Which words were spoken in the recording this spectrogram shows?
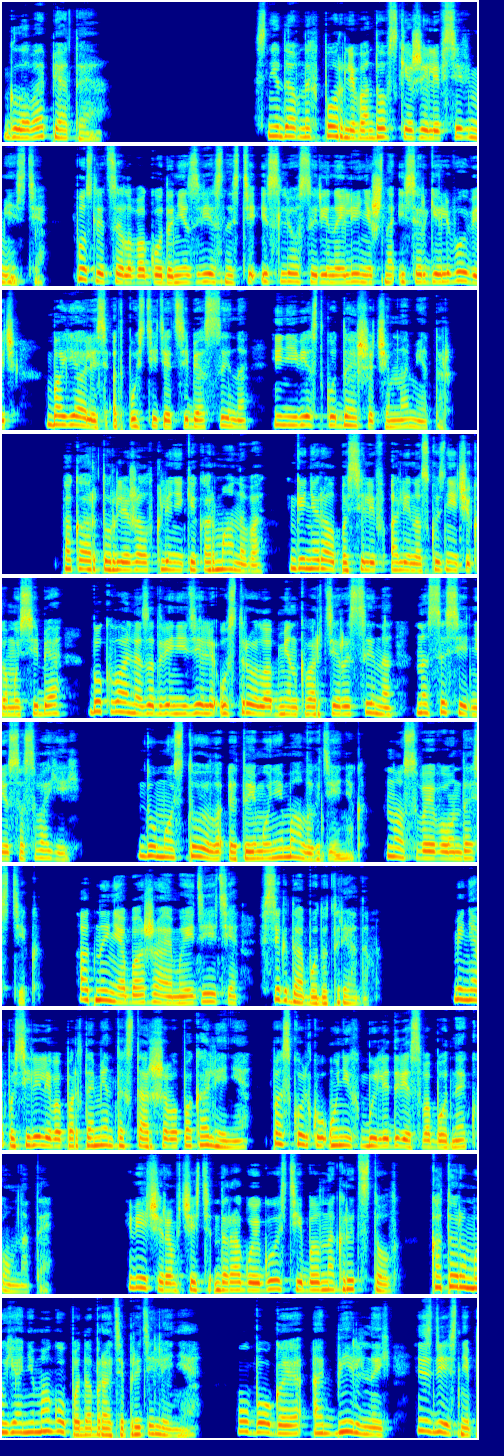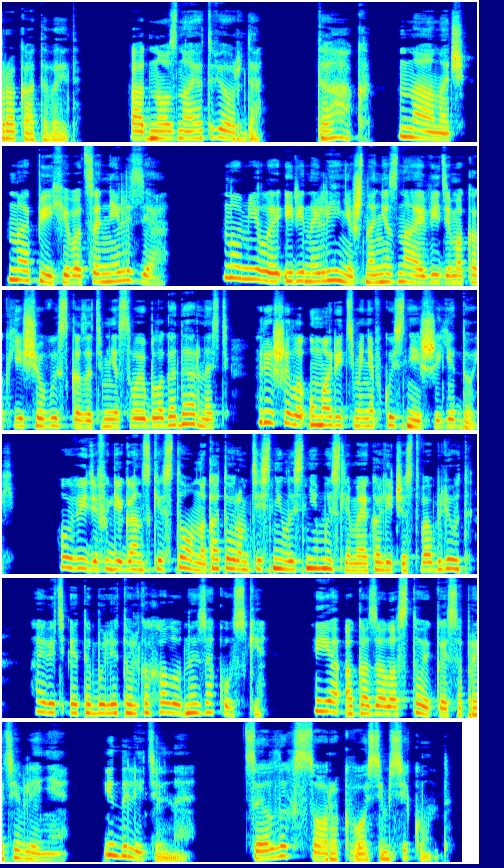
Глава пятая. С недавних пор Левандовские жили все вместе. После целого года неизвестности и слез Ирина Ильинична и Сергей Львович боялись отпустить от себя сына и невестку дальше, чем на метр. Пока Артур лежал в клинике Карманова, генерал, поселив Алину с кузнечиком у себя, буквально за две недели устроил обмен квартиры сына на соседнюю со своей. Думаю, стоило это ему немалых денег, но своего он достиг. Отныне обожаемые дети всегда будут рядом. Меня поселили в апартаментах старшего поколения, поскольку у них были две свободные комнаты. Вечером в честь дорогой гости был накрыт стол, которому я не могу подобрать определение. Убогое «обильный» здесь не прокатывает. Одно знаю твердо. Так, на ночь напихиваться нельзя. Но милая Ирина Ильинична, не зная, видимо, как еще высказать мне свою благодарность, решила уморить меня вкуснейшей едой. Увидев гигантский стол, на котором теснилось немыслимое количество блюд, а ведь это были только холодные закуски, я оказала стойкое сопротивление. И длительное. Целых сорок восемь секунд.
